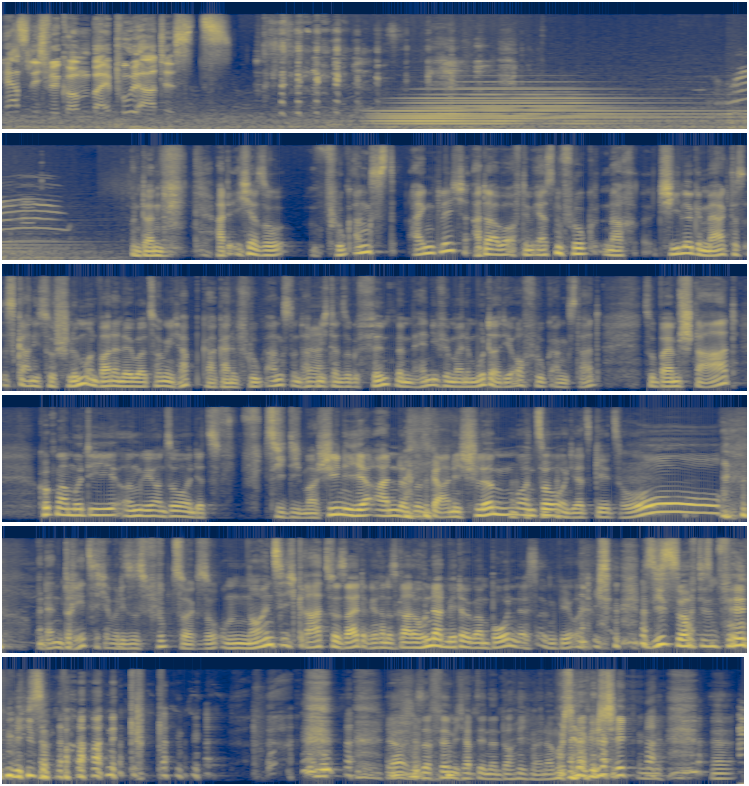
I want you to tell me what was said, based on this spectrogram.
Herzlich willkommen bei Pool Artists. Und dann hatte ich ja so Flugangst eigentlich, hatte aber auf dem ersten Flug nach Chile gemerkt, das ist gar nicht so schlimm und war dann der Überzeugung, ich habe gar keine Flugangst und habe mich dann so gefilmt mit dem Handy für meine Mutter, die auch Flugangst hat. So beim Start, guck mal Mutti irgendwie und so und jetzt zieht die Maschine hier an, das ist gar nicht schlimm und so und jetzt geht's hoch. Und dann dreht sich aber dieses Flugzeug so um 90 Grad zur Seite, während es gerade 100 Meter über dem Boden ist irgendwie. Und ich, siehst du auf diesem Film, wie ich so Panik. Ja, und dieser Film, ich habe den dann doch nicht meiner Mutter geschickt. Irgendwie. Ja.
